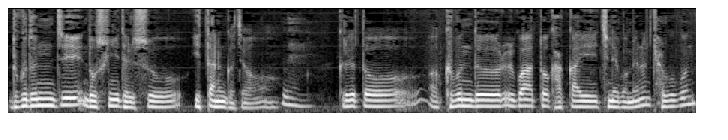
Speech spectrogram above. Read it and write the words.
누구든지 노숙인이 될 수 있다는 거죠. 네. 그리고 또 어, 그분들과 또 가까이 지내보면은 결국은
